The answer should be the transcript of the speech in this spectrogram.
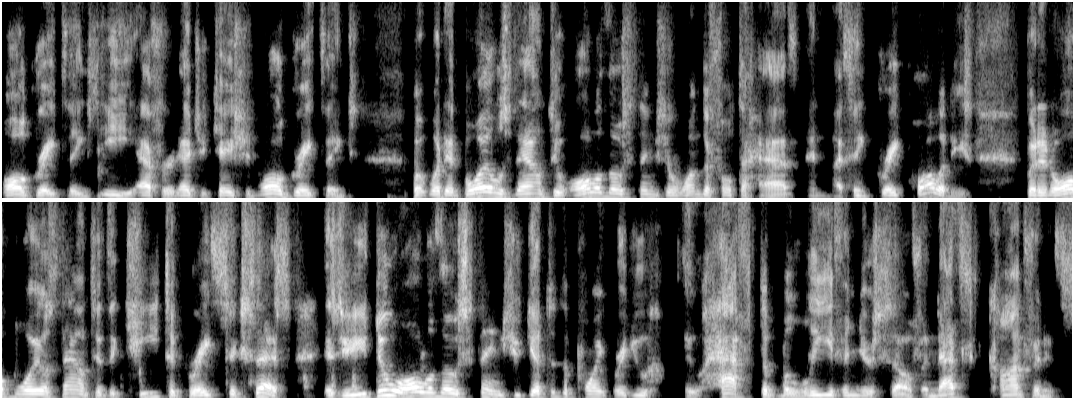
all great things. E, effort, education, all great things. But what it boils down to, all of those things are wonderful to have, and I think great qualities. But it all boils down to the key to great success is you do all of those things, you get to the point where you you have to believe in yourself, and that's confidence.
